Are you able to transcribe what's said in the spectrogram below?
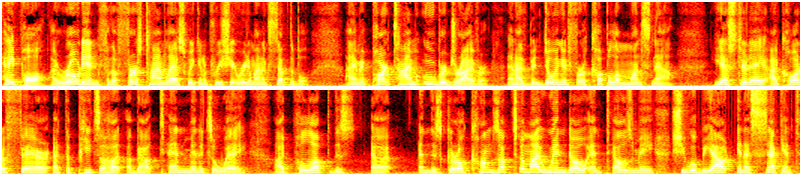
Hey, Paul, I wrote in for the first time last week and appreciate reading my unacceptable. I am a part time Uber driver and I've been doing it for a couple of months now. Yesterday, I caught a fare at the Pizza Hut about 10 minutes away. I pull up this uh, and this girl comes up to my window and tells me she will be out in a second.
